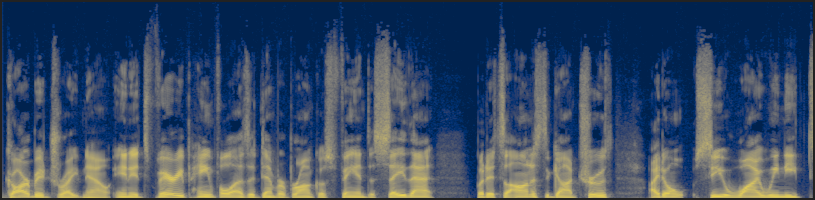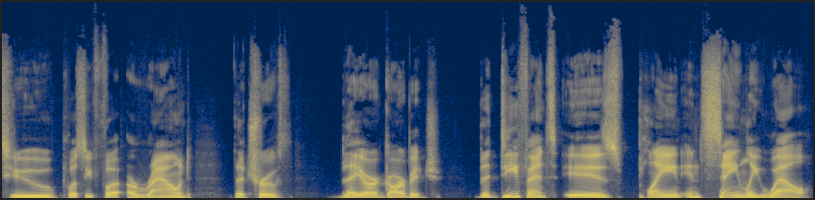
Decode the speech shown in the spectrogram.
garbage right now. And it's very painful as a Denver Broncos fan to say that, but it's the honest to God truth. I don't see why we need to pussyfoot around the truth. They are garbage. The defense is playing insanely well.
